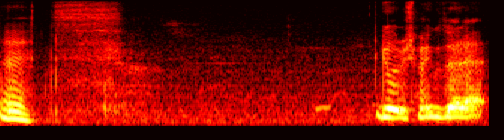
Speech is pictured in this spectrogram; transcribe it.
Evet. Görüşmek üzere.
